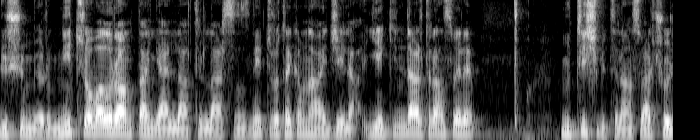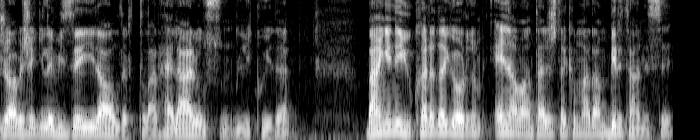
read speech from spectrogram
düşünmüyorum. Nitro Valorant'tan geldi hatırlarsınız. Nitro takımına IC ile Yekindar transferi müthiş bir transfer. Çocuğa bir şekilde vizeyi de aldırttılar. Helal olsun Liquid'e. Ben yine yukarıda gördüm. En avantajlı takımlardan bir tanesi.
